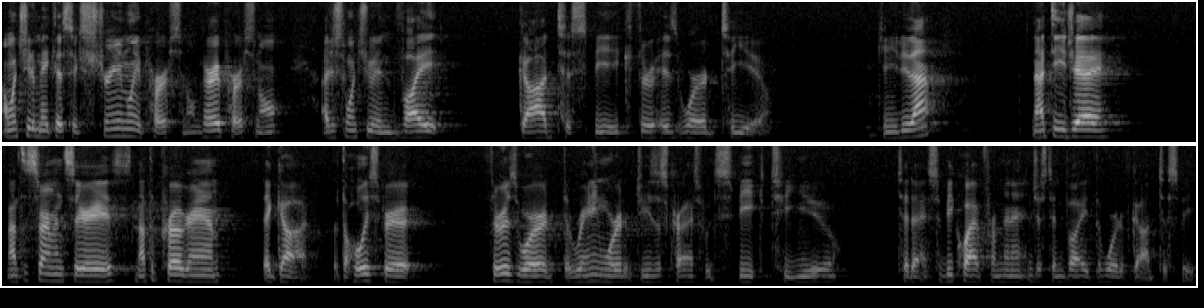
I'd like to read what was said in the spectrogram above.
I want you to make this extremely personal, very personal. I just want you to invite God to speak through His Word to you. Can you do that? Not DJ, not the sermon series, not the program, that God, that the Holy Spirit, through His Word, the reigning Word of Jesus Christ, would speak to you today. So be quiet for a minute and just invite the Word of God to speak.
